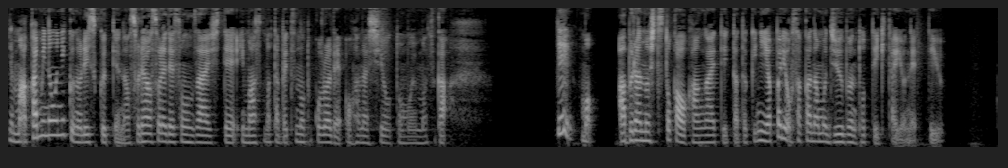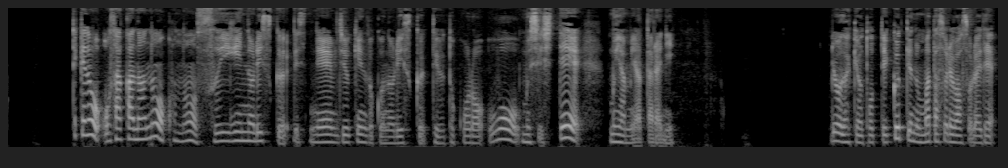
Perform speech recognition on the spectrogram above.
でも赤身のお肉のリスクっていうのはそれはそれで存在しています。また別のところでお話ししようと思いますが。で、まあ、油の質とかを考えていった時にやっぱりお魚も十分取っていきたいよねっていう。だけどお魚のこの水銀のリスクですね重金属のリスクっていうところを無視してむやみやたらに量だけを取っていくっていうのもまたそれはそれで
